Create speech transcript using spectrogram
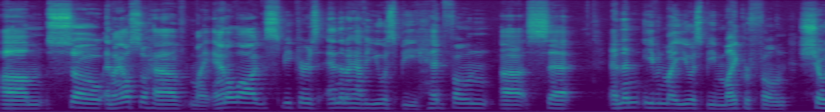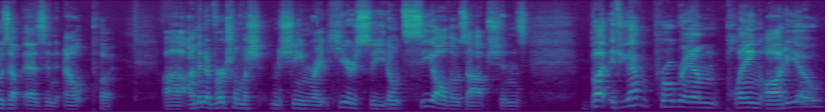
Um, so, and I also have my analog speakers, and then I have a USB headphone uh, set, and then even my USB microphone shows up as an output. Uh, I'm in a virtual mach machine right here, so you don't see all those options. But if you have a program playing audio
